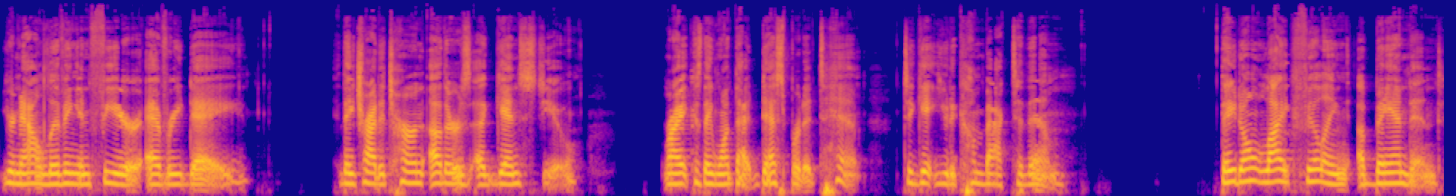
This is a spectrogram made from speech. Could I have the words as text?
You're now living in fear every day. They try to turn others against you, right? Because they want that desperate attempt to get you to come back to them. They don't like feeling abandoned.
